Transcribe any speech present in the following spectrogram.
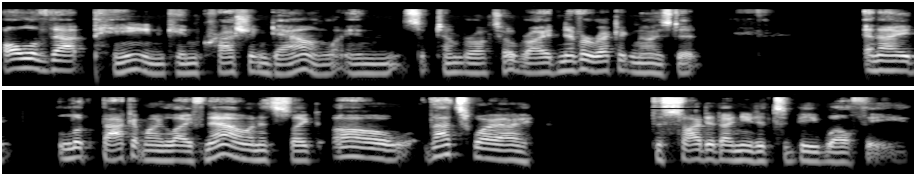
all of that pain came crashing down in September, October. I had never recognized it. And I look back at my life now and it's like, oh, that's why I decided I needed to be wealthy.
